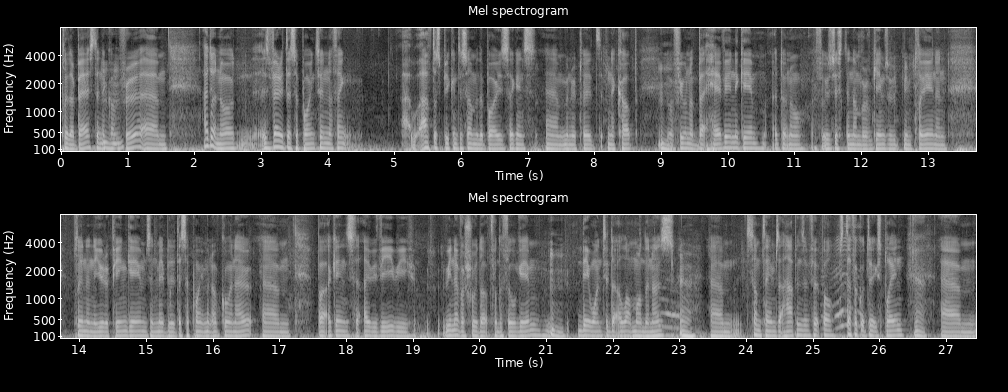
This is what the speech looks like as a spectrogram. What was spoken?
play their best and come Mhm. through. Um, I don't know. It's very disappointing. I think uh, after speaking to some of the boys against um, when we played in the cup, Mm-hmm. they were feeling a bit heavy in the game. I don't know if it was just the number of games we'd been playing and playing in the European games and maybe the disappointment of going out. Um, but against IBV, we we never showed up for the full game. Mhm. They wanted it a lot more than us. Yeah, Um, sometimes it happens in football. It's difficult to explain. yeah, Um,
